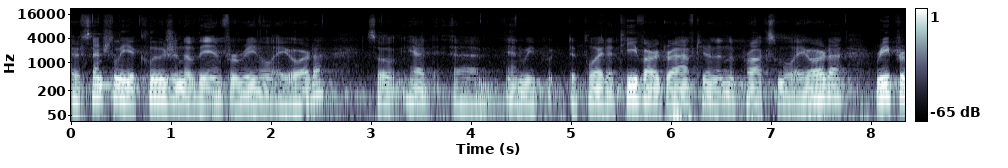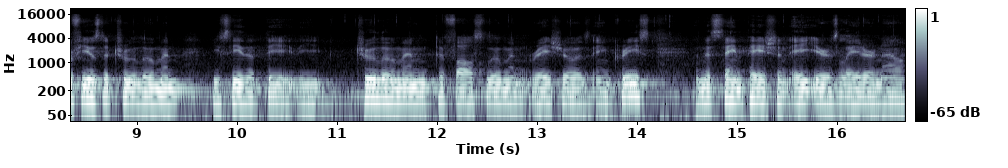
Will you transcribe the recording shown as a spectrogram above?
essentially occlusion of the infrarenal aorta. So had, um, and we deployed a TEVAR graft here in the proximal aorta, reperfused the true lumen. You see that the, the true lumen to false lumen ratio is increased, and this same patient, eight years later now,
